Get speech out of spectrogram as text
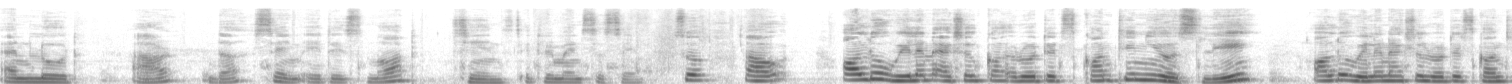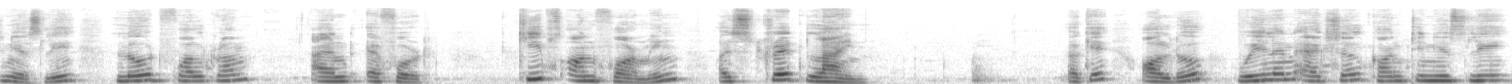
and load are the same. It is not changed. It remains the same. So uh, although wheel and axle co rotates continuously although wheel and axle rotates continuously load fulcrum and effort keeps on forming a straight line okay? Although wheel and axle continuously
